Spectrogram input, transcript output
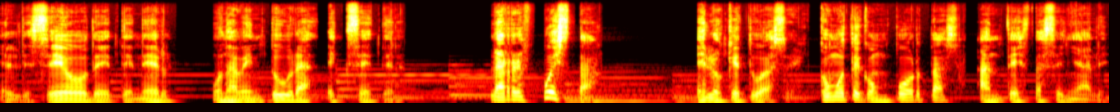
el deseo de tener una aventura, etc. La respuesta es lo que tú haces, cómo te comportas ante estas señales.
